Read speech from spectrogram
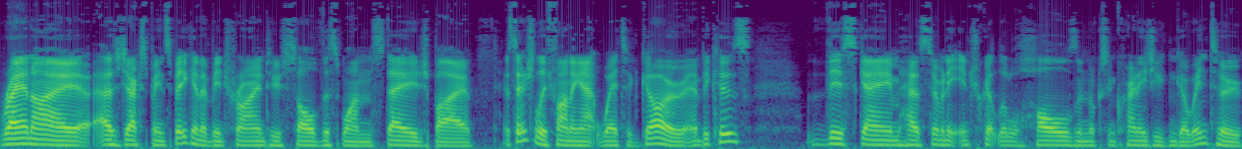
Ray and I, as Jack's been speaking, have been trying to solve this one stage by essentially finding out where to go. And because this game has so many intricate little holes and nooks and crannies you can go into,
